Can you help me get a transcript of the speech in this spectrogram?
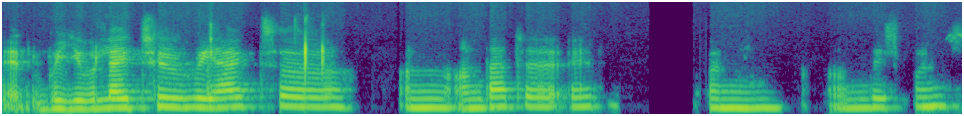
Would you like to react uh, on, on that, uh, Ed, on, on these points?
